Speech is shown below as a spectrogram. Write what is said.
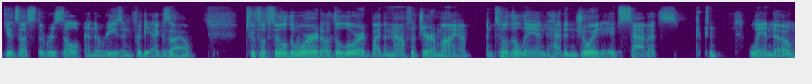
gives us the result and the reason for the exile to fulfill the word of the Lord by the mouth of Jeremiah until the land had enjoyed its Sabbaths. Lando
